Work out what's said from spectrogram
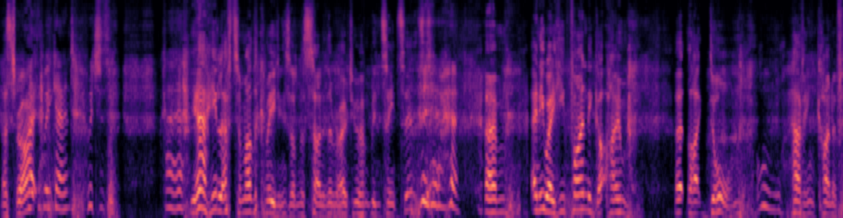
That's right. at the weekend, which is uh, Yeah, he left some other comedians on the side of the road who haven't been seen since. Um, anyway, he finally got home at like dawn, having kind of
